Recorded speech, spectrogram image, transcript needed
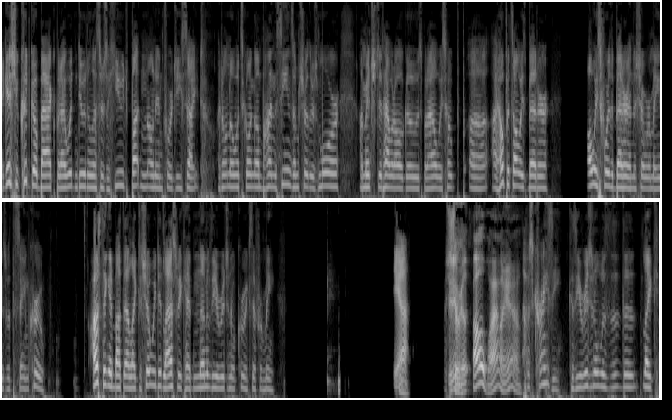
I guess you could go back, but I wouldn't do it unless there's a huge button on N4G site. I don't know what's going on behind the scenes. I'm sure there's more. I'm interested how it all goes, but I always hope uh, I hope it's always better, always for the better, and the show remains with the same crew. I was thinking about that. Like the show we did last week had none of the original crew except for me. Yeah. Did it Sure. really? Oh wow, yeah. That was crazy because the original was the, the like.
